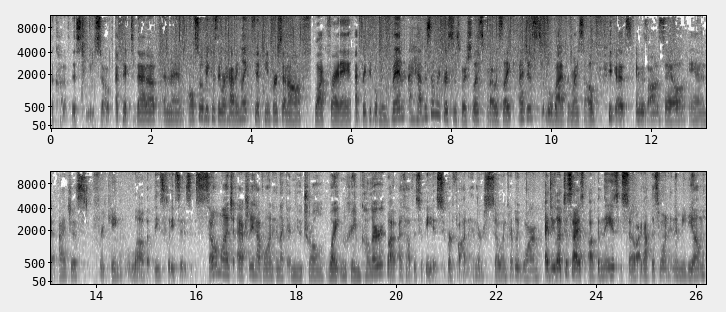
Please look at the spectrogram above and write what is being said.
the cut of this tee. So I picked that up. And then also because they were having like 15% off Black Friday at Free People Movement, I had this on my Christmas wish list, but I was like, I just will buy it for myself because it was on sale and I just freaking love these fleeces so much. I actually have one in like a neutral white and cream color, but I thought this would be super fun and they're so incredibly warm. I do like to size up in these, so I got this one in a medium.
